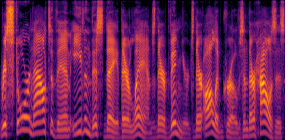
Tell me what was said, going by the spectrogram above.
Restore now to them even this day their lands, their vineyards, their olive groves, and their houses,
